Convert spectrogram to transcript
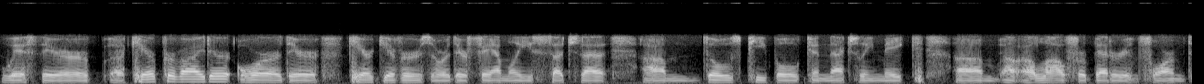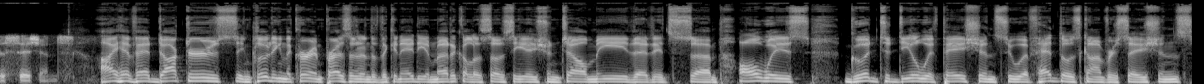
with their uh, care provider or their caregivers or their families, such that um, those people can actually make um, allow for better informed decisions. I have had doctors, including the current president of the Canadian Medical Association, tell me that it's um, always good to deal with patients who have had those conversations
